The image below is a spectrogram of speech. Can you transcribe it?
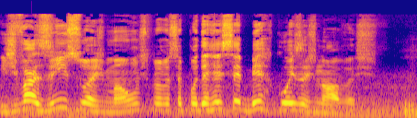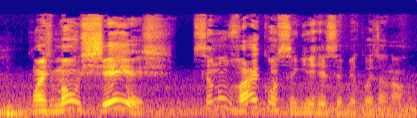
esvazie suas mãos para você poder receber coisas novas. Com as mãos cheias, você não vai conseguir receber coisa nova.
